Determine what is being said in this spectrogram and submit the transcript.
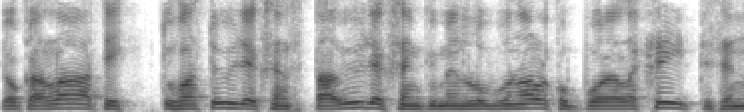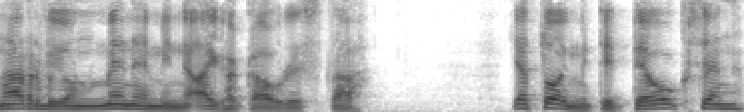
joka laati 1990-luvun alkupuolella kriittisen arvion menemin aikakaudesta ja toimitti teoksen,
